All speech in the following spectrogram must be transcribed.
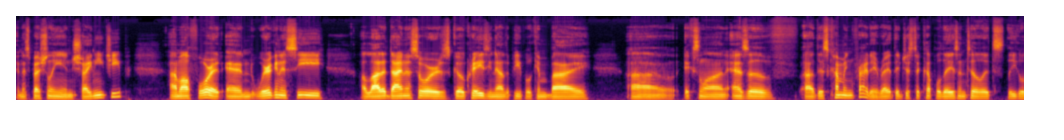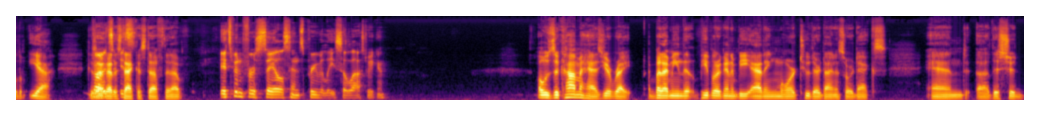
and especially in shiny cheap, I'm all for it. And we're gonna see a lot of dinosaurs go crazy now that people can buy uh, Ixalan as of uh, this coming Friday, right? They're just a couple days until it's legal. To, yeah, because No, I've got a stack of stuff that I've. It's been for sale since pre release, so last weekend. Oh, Zacama has. You're right, but I mean that people are going to be adding more to their dinosaur decks, and uh, this should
